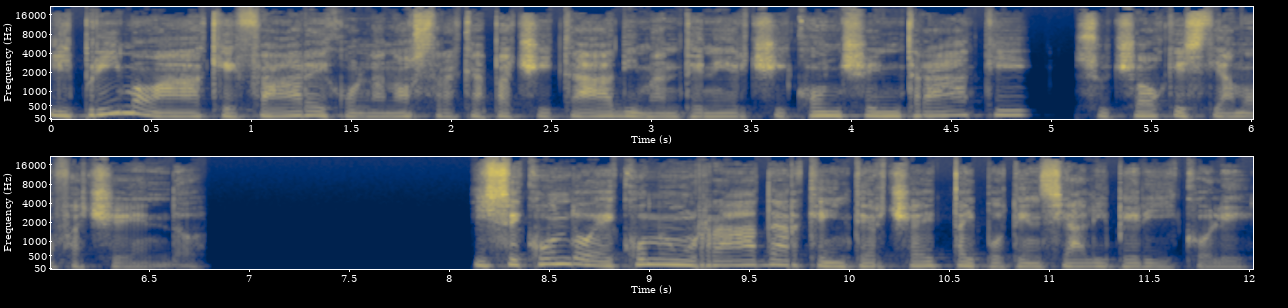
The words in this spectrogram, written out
Il primo ha a che fare con la nostra capacità di mantenerci concentrati su ciò che stiamo facendo. Il secondo è come un radar che intercetta i potenziali pericoli.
